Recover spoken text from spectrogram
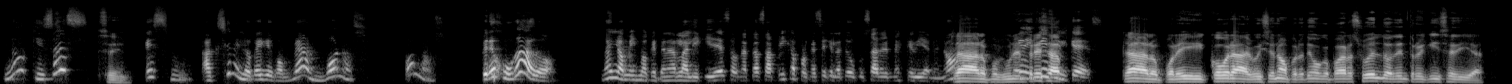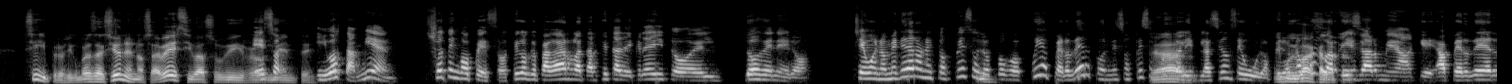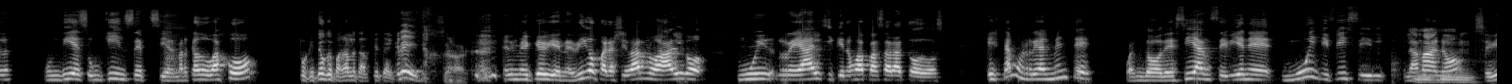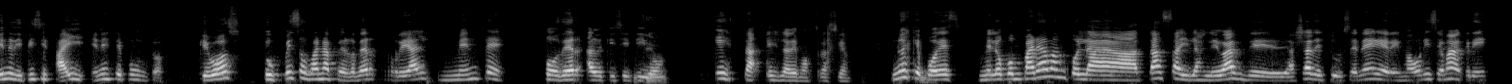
no, quizás Sí. es acciones lo que hay que comprar, bonos, bonos. Pero es jugado. No es lo mismo que tener la liquidez a una tasa fija porque sé que la tengo que usar el mes que viene, ¿no? Claro, porque una Qué empresa, difícil que es. claro, por ahí cobra algo y dice, no, pero tengo que pagar sueldo dentro de 15 días. Sí, pero si compras acciones no sabés si va a subir Eso, realmente. y vos también. Yo tengo pesos, tengo que pagar la tarjeta de crédito el 2 de enero. Che, bueno, me quedaron estos pesos, los Mm. pongo. Voy a perder con esos pesos Claro. contra la inflación seguro, pero no puedo arriesgarme a, que, a perder un 10, un 15 si el mercado bajó porque tengo que pagar la tarjeta de crédito Exacto. el mes que viene. Digo, para llevarlo a algo muy real y que nos va a pasar a todos. Estamos realmente, cuando decían se viene muy difícil la mano, se viene difícil ahí, en este punto, que vos, tus pesos van a perder realmente poder adquisitivo. Esta es la demostración. No es que podés, me lo comparaban con la tasa y las LEVAC de, de allá de Sturzenegger y Mauricio Macri.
